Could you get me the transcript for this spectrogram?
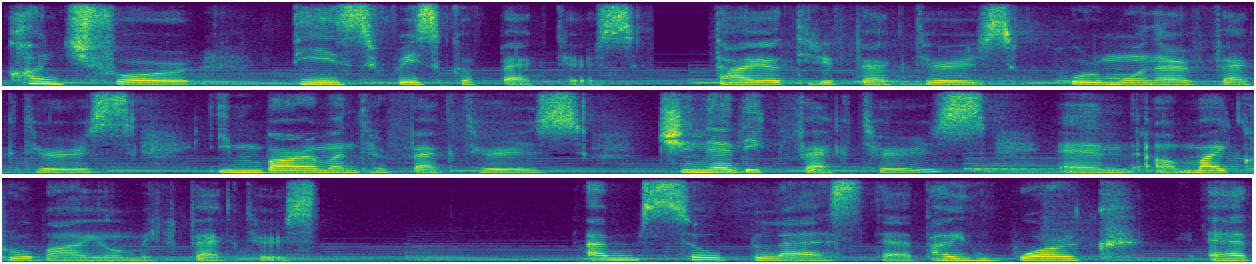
control these risk factors dietary factors, hormonal factors, environmental factors, genetic factors, and uh, microbiome factors. I'm so blessed that I work at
